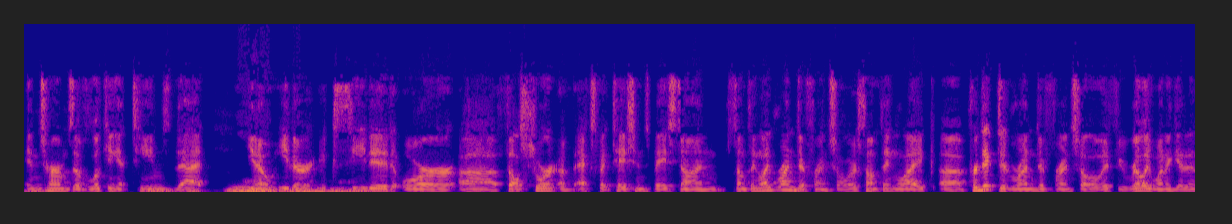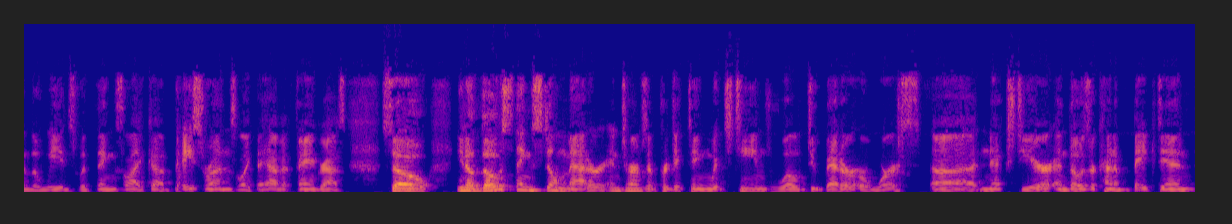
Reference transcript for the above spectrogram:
in terms of looking at teams that you know, either exceeded or uh, fell short of expectations based on something like run differential or something like uh, predicted run differential. If you really want to get into the weeds with things like uh, base runs, like they have at Fangraphs, so you know those things still matter in terms of predicting which teams will do better or worse uh, next year, and those are kind of baked in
